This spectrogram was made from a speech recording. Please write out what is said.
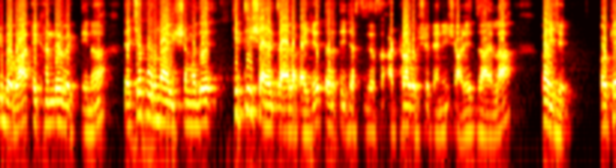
की बाबा एखाद्या व्यक्तीनं त्याच्या पूर्ण आयुष्यामध्ये किती शाळेत जायला पाहिजे तर ते जास्तीत जास्त अठरा वर्ष त्यांनी शाळेत जायला पाहिजे. ओके?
